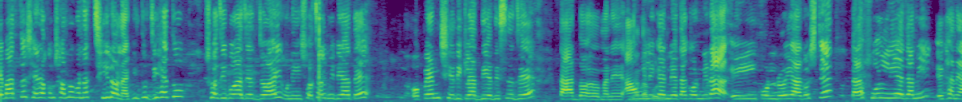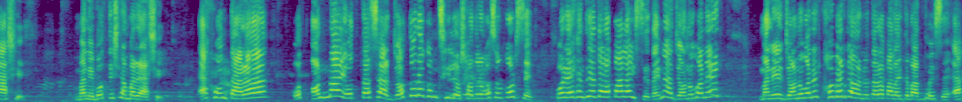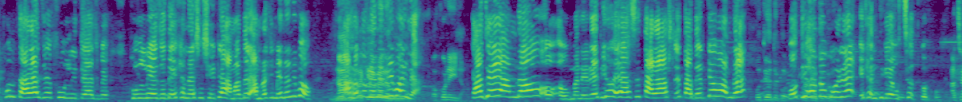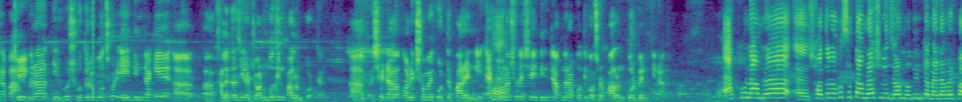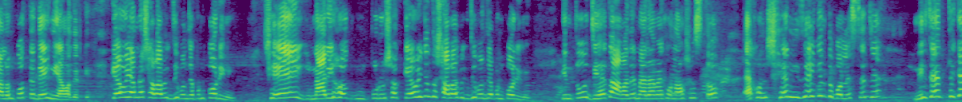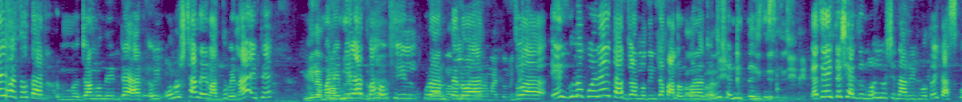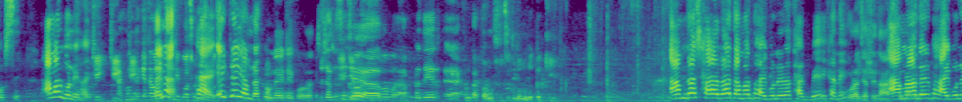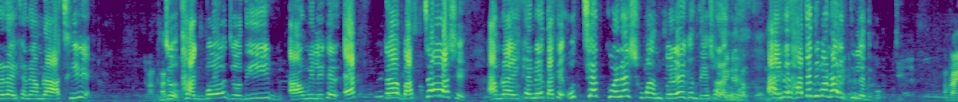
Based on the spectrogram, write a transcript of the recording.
এবার তো সেরকম সম্ভাবনা ছিল না কিন্তু যেহেতু সজীব ওয়াজের জয় উনি সোশ্যাল মিডিয়াতে ওপেন সে ডিক্লেয়ার দিয়ে দিছে যে তার মানে আওয়ামী লীগের নেতাকর্মীরা এই পনেরোই আগস্টে তারা ফুল নিয়ে জানি এখানে আসে মানে বত্রিশ নম্বরে আসে। এখন তারা অন্যায় অত্যাচার যত রকম ছিল সতেরো বছর করছে করে এখান থেকে তারা পালাইছে তাই না? জনগণের মানে জনগণের ক্ষোভের কারণে তারা পালাইতে বাধ্য হয়েছে এখন তারা যে ফুল নিতে আসবে ফুল নিয়ে যদি এখানে আসে সেটা আমাদের আমরা কি মেনে নিব? আমরা তো মেনে নিবই না। কাজে আমরাও ও- ও মানে রেডি হয়ে আছি তারা আসলে তাদেরকেও আমরা প্রতিহত করব। প্রতিহত করে এখান থেকে উচ্ছেদ করব। আচ্ছা আপা আপনারা দীর্ঘ সতেরো বছর এই দিনটাকে খালেদা জিয়ার জন্মদিন পালন করতেন। আহ, সেটা অনেক সময় করতে পারেননি। এখন হ্যাঁ। আসলে সেই দিনটা আপনারা প্রতি বছর পালন করবেন কিনা? এখন আমরা সতেরো বছর তো আমরা আসলে জন্মদিনটা ম্যাডামের পালন করতে দেইনি আমাদেরকে। কেউই আমরা স্বাভাবিক জীবনযাপন করিনি। সেই নারী হোক, পুরুষ হোক, কেউই কিন্তু স্বাভাবিক জীবনযাপন করিনি। কিন্তু যেহেতু আমাদের ম্যাডাম এখন অসুস্থ, এখন সে নিজেই কিন্তু বলেছে যে নিজের থেকেই হয়তো তার জন্মদিনটা ওই অনুষ্ঠানের মাধ্যমে না, এটা মানে মিলাদ মাহফিল কোরআন তেলোয়াত দোয়া এইগুলো করে তার জন্মদিনটা পালন করার জন্য সে নির্দেশ দিয়েছে। কাজে এইটা সে একজন মহিষী নারীর মতোই কাজ করছে। আমার মনে হয়। তাই না? হ্যাঁ। এইটাই আমরা এটাই জানতে চাই যে আপনাদের এখনকার কর্মসূচিগুলো মূলত কি? আমরা সারা রাত আমার ভাই বোনেরা থাকবে এখানে। ওরা যাতে না আসতে পারে। আমাদের ভাই বোনেরা এখানে আমরা আছি। থাকব। যদি আওয়ামী লীগের একটা বাচ্চাও আসে আমরা এখানে তাকে উচ্ছেদ করে সমান করে এখান থেকে সরাই আইনের হাতে দিব না তুলে দিব।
